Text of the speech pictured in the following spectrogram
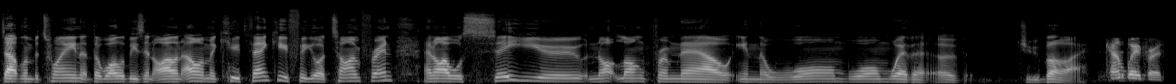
Dublin between the Wallabies and Ireland. Eoin McHugh, thank you for your time, friend, and I will see you not long from now in the warm, warm weather of Dubai. Can't wait for it.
